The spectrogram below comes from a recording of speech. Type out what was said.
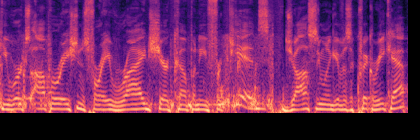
He works operations for a ride share company for kids. Joss, you want to give us a quick recap?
